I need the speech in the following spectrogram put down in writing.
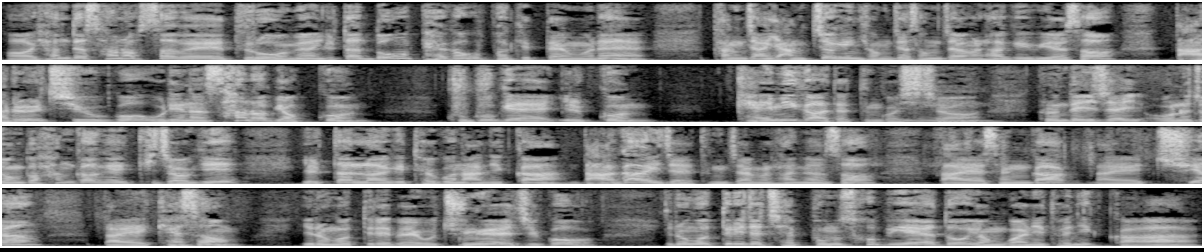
어, 현대 산업사회에 들어오면 일단 너무 배가 고팠기 때문에 당장 양적인 경제 성장을 하기 위해서 나를 지우고 우리는 산업 역군, 구국의 일꾼, 개미가 됐던 것이죠. 네. 그런데 이제 어느 정도 한강의 기적이 일단락이 되고 나니까 나가 이제 등장을 하면서 나의 생각, 나의 취향, 나의 개성 이런 것들이 매우 중요해지고 이런 것들이 이제 제품 소비에도 연관이 되니까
